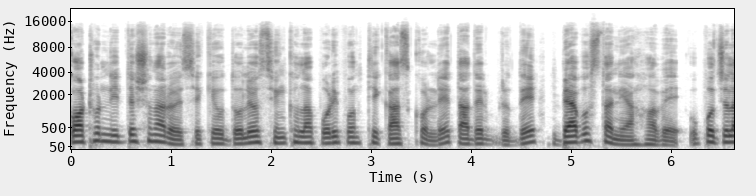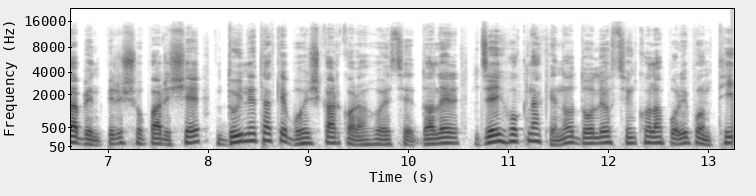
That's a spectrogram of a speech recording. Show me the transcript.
কঠোর নির্দেশনা রয়েছে, কেউ দলীয় শৃঙ্খলা পরিপন্থী কাজ করলে তাদের বিরুদ্ধে ব্যবস্থা নেওয়া হবে। উপজেলা বিএনপির সুপারিশে দুই নেতাকে বহিষ্কার করা হয়েছে। দলের যেই হোক না কেন, দলীয় শৃঙ্খলা পরিপন্থী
